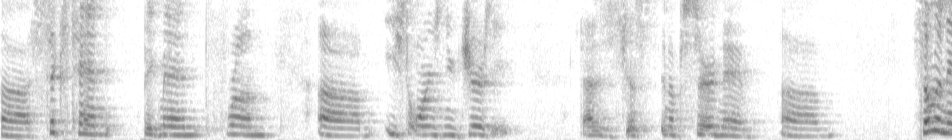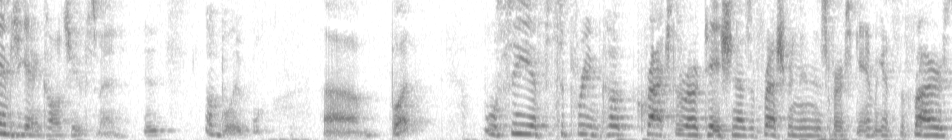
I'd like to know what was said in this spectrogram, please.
uh, 6'10 big man from um, East Orange, New Jersey. That is just an absurd name. Um, some of the names you get in college hoops, man, it's unbelievable. Um, we'll see if Supreme Cook cracks the rotation as a freshman in his first game against the Friars.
